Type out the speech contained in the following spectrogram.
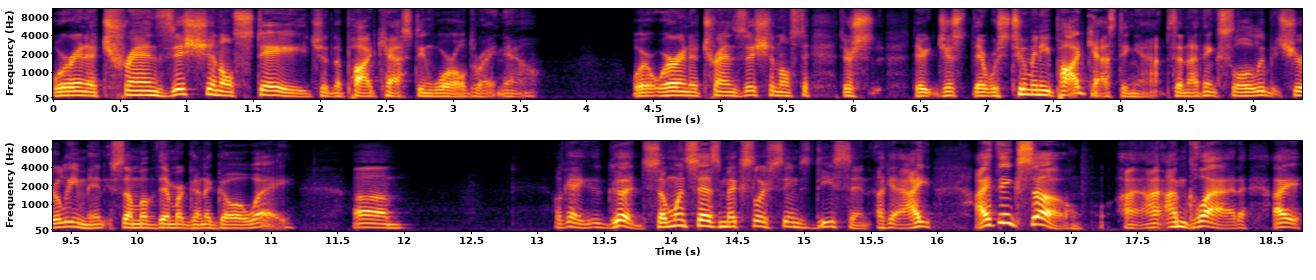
we're in a transitional stage in the podcasting world right now. We're, we're in a transitional state. There's there just there was too many podcasting apps, and I think slowly but surely some of them are going to go away. Um, Okay, good. Someone says Mixlr seems decent. Okay, I I think so. I, am glad. I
